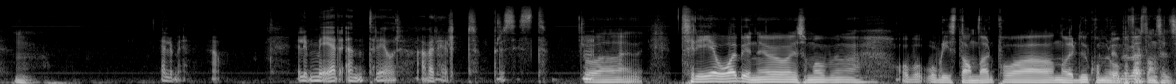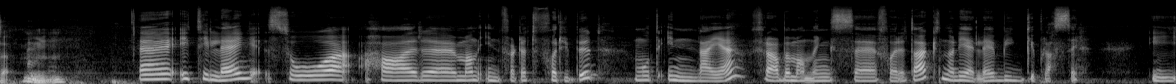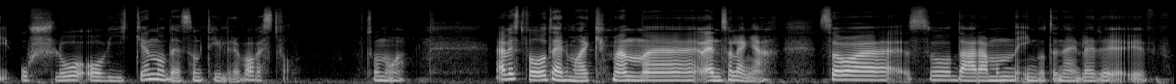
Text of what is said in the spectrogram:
Eller mer. Ja. Eller mer enn tre år, er vel helt presist. Så eh, tre år begynner jo liksom å, å, å bli standard på når du kommer over på fast ansettelse. Mm. Eh, I tillegg så har eh, man innført et forbud mot innleie fra bemanningsforetak når det gjelder byggeplasser i Oslo og Viken og det som tidligere var Vestfold. Så nå er Vestfold og Telemark, men uh, enn så lenge. Så, så, der har man inngått en, eller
